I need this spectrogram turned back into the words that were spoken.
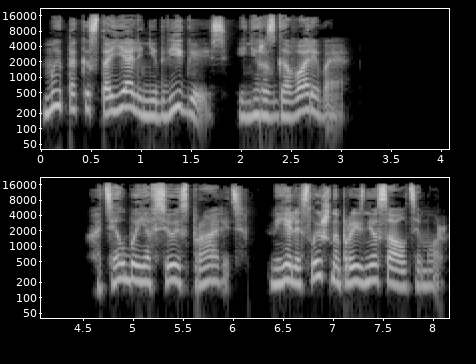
мы так и стояли, не двигаясь и не разговаривая. «Хотел бы я все исправить», — еле слышно произнес Алтимор.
